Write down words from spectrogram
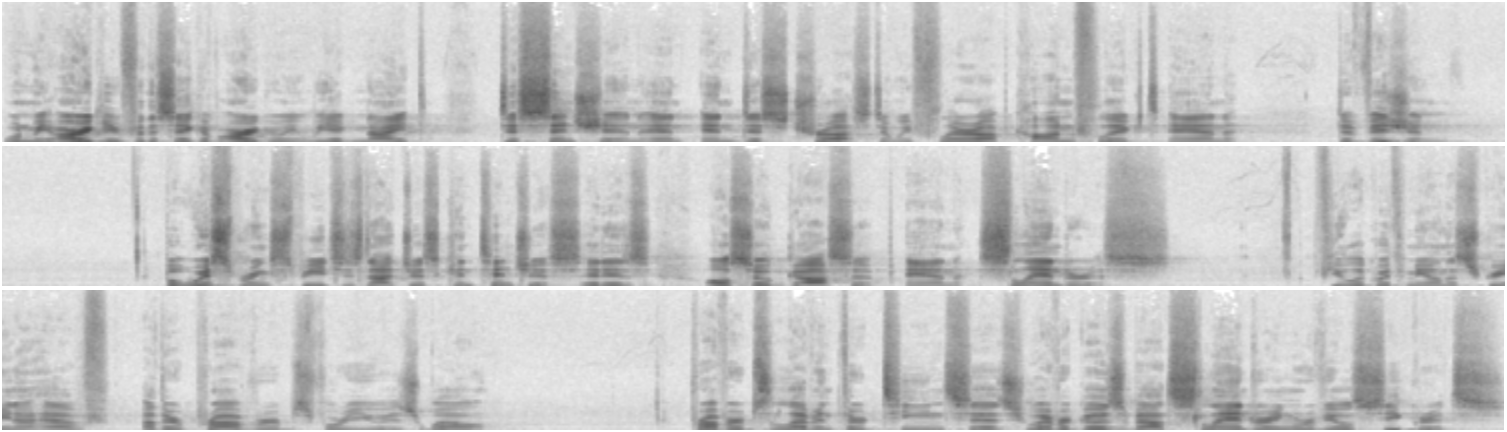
When we argue for the sake of arguing, we ignite dissension and, and distrust, and we flare up conflict and division. But whispering speech is not just contentious, it is also gossip and slanderous. If you look with me on the screen, I have other proverbs for you as well. Proverbs 11:13 says, "Whoever goes about slandering reveals secrets."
